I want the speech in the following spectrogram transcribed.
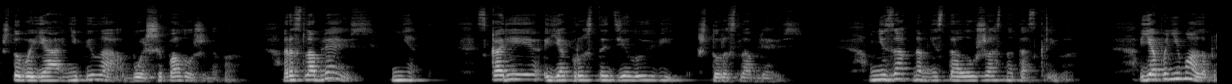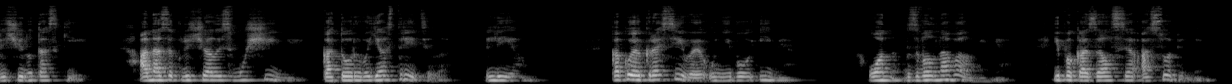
чтобы я не пила больше положенного. Расслабляюсь? Нет. Скорее, я просто делаю вид, что расслабляюсь. Внезапно мне стало ужасно тоскливо. Я понимала причину тоски. Она заключалась в мужчине, которого я встретила, Лем. Какое красивое у него имя. Он взволновал меня и показался особенным.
